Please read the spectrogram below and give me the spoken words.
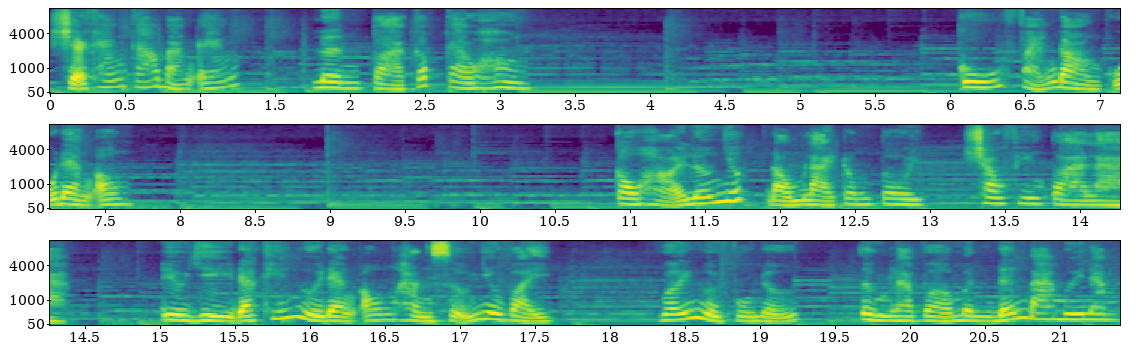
sẽ kháng cáo bản án lên tòa cấp cao hơn. Cú phản đòn của đàn ông Câu hỏi lớn nhất động lại trong tôi sau phiên tòa là điều gì đã khiến người đàn ông hành xử như vậy với người phụ nữ từng là vợ mình đến 30 năm,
